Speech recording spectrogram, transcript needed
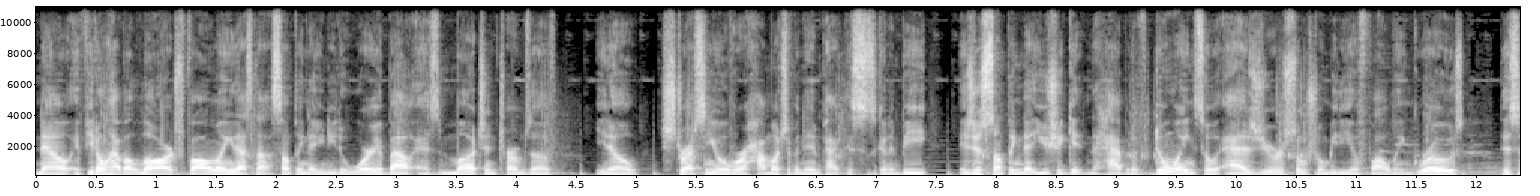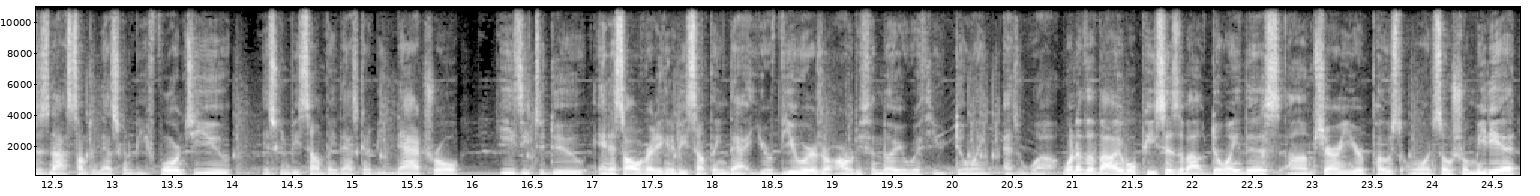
Now, if you don't have a large following, that's not something that you need to worry about as much in terms of, you know, stressing over how much of an impact this is going to be. It's just something that you should get in the habit of doing. So as your social media following grows, this is not something that's going to be foreign to you. It's going to be something that's going to be natural easy to do, and it's already going to be something that your viewers are already familiar with you doing as well. One of the valuable pieces about doing this, um, sharing your post on social media,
